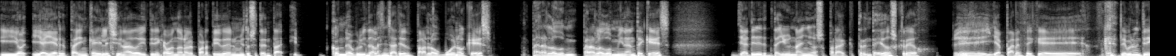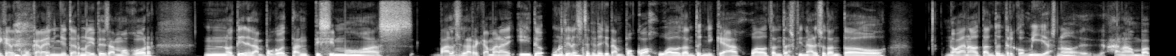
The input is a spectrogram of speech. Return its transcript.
Y, y, ayer también cae lesionado y tiene que abandonar el partido en el minuto 70. Y con De Bruyne da la sensación, para lo bueno que es, para lo, para lo dominante que es, ya tiene 31 años, para 32 creo. Eh, y ya parece que, que De Bruyne tiene como cara de niño eterno y dices, a lo mejor no tiene tampoco tantísimas balas en la recámara y uno tiene la sensación de que tampoco ha jugado tanto ni que ha jugado tantas finales o tanto no ha ganado tanto entre comillas, ¿no? Eh, ha ganado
